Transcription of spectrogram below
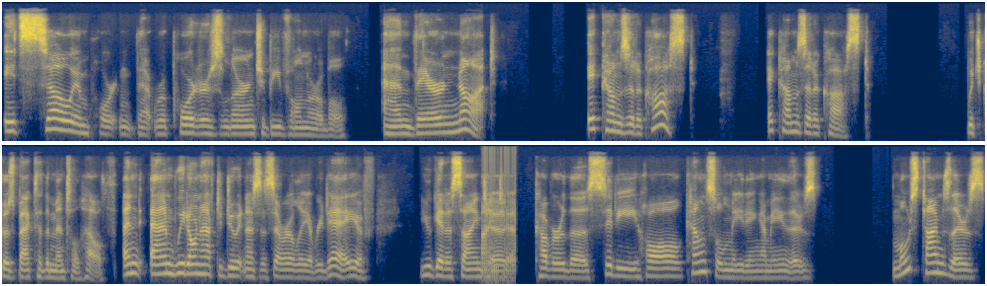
it's so important that reporters learn to be vulnerable, and they're not. It comes at a cost. It comes at a cost, which goes back to the mental health. And and we don't have to do it necessarily every day. If you get assigned to cover the city hall council meeting, I mean, there's most times there's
